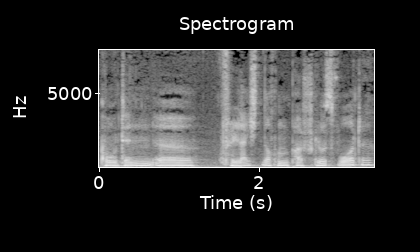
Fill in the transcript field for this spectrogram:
Gut, dann äh, vielleicht noch ein paar Schlussworte.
